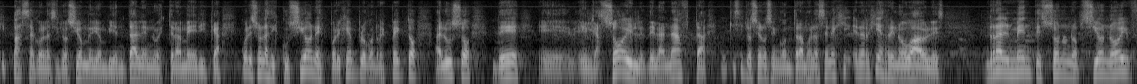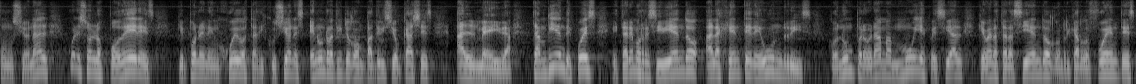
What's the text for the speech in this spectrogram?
¿Qué pasa con la situación medioambiental en nuestra América? ¿Cuáles son las discusiones, por ejemplo, con respecto al uso del de, eh, gasoil, de la nafta? ¿En qué situación nos encontramos? Las energías renovables realmente son una opción hoy funcional? ¿Cuáles son los poderes que ponen en juego estas discusiones? En un ratito con Patricio Calles Almeida. También después estaremos recibiendo a la gente de UNRIS con un programa muy especial que van a estar haciendo con Ricardo Fuentes,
